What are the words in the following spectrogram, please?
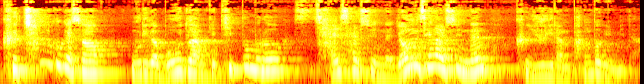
그 천국에서 우리가 모두 함께 기쁨으로 잘 살 수 있는, 영생할 수 있는 그 유일한 방법입니다.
